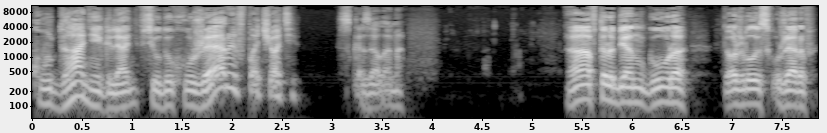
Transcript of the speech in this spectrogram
Куда ни глянь, всюду хужеры в почете, — сказала она. Автор Бенгура тоже был из хужеров,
